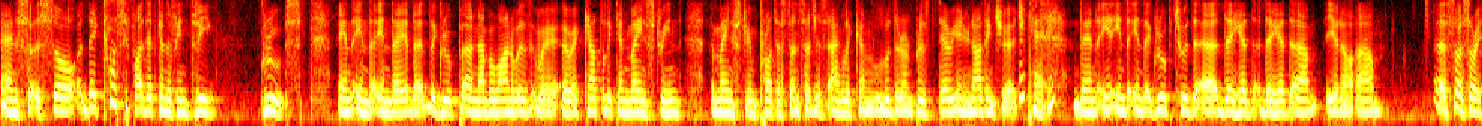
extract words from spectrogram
And so, so they classify that kind of in three groups, and in the in the the, the group uh, number one was were, were Catholic and mainstream uh, mainstream Protestants such as Anglican, Lutheran, Presbyterian, Uniting Church. Okay. Then in, in the in the group two, the, uh, they had they had um, you know. Um, uh, so sorry.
